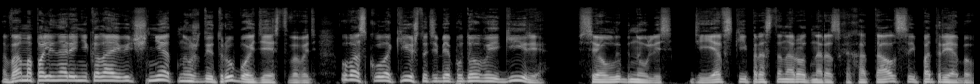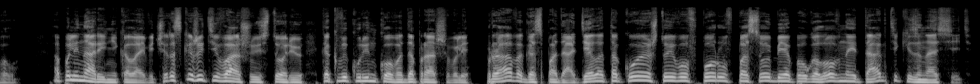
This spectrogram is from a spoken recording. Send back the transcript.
«Вам, Аполлинарий Николаевич, нет нужды трубой действовать. У вас кулаки, что тебе пудовые гири». Все улыбнулись. Диевский простонародно расхохотался и потребовал. Аполлинарий Николаевич, расскажите вашу историю, как вы Куренкова допрашивали. Право, господа, дело такое, что его впору в пособие по уголовной тактике заносить.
